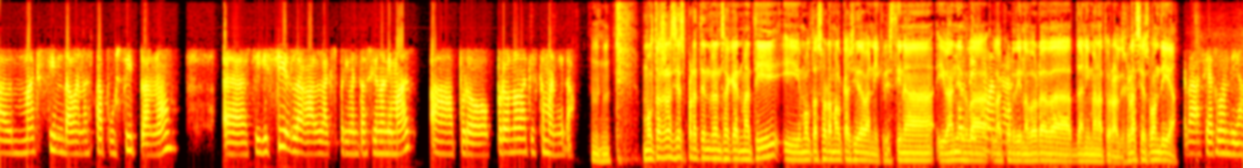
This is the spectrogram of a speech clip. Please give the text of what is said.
el màxim de benestar possible, no? Eh, sigui, sí és legal l'experimentació en animals, eh, però, però no d'aquesta manera. Uh -huh. Moltes gràcies per atendre'ns aquest matí i molta sort amb el que hagi de venir. Cristina Ibáñez, la, la coordinadora d'Anima Naturalis. Gràcies, bon dia. Gràcies, bon dia.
